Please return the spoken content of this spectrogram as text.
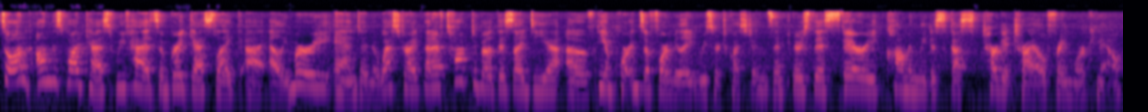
So on on this podcast, we've had some great guests like uh, Ellie Murray and Daniel Westreich that have talked about this idea of the importance of formulating research questions. And there's this very commonly discussed target trial framework now,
